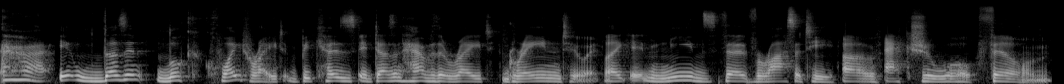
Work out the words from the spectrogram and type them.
ah, it doesn't look quite right because it doesn't have the right grain to it. Like it needs the veracity of actual film.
